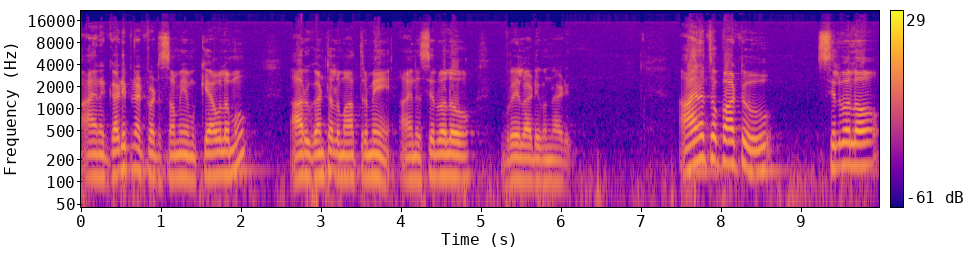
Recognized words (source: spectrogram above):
ఆయన గడిపినటువంటి సమయం కేవలము ఆరు గంటలు మాత్రమే ఆయన సిలువలో వ్రేలాడి ఉన్నాడు. ఆయనతో పాటు సిలువలో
